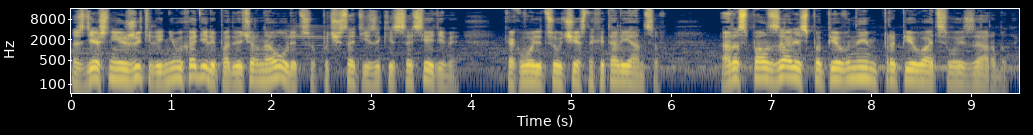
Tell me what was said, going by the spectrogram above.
Здешние жители не выходили под вечер на улицу почесать языки с соседями, как водится у честных итальянцев, а расползались по пивным пропивать свой заработок.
